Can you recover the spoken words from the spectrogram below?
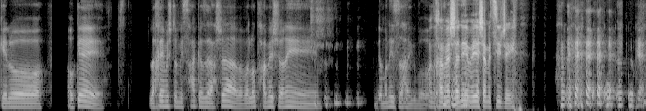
כאילו אוקיי לכם יש את המשחק הזה עכשיו אבל עוד חמש שנים גם אני אשחק בו. עוד חמש שנים ויש שם את סי.ג'יי. כן.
